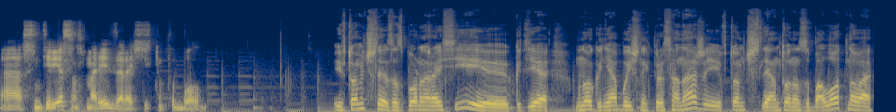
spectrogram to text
э, с интересом смотреть за российским футболом. И в том числе за сборной России, где много необычных персонажей, в том числе Антона Заболотного.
